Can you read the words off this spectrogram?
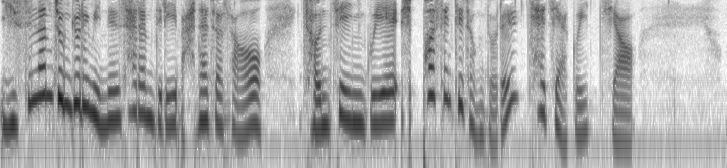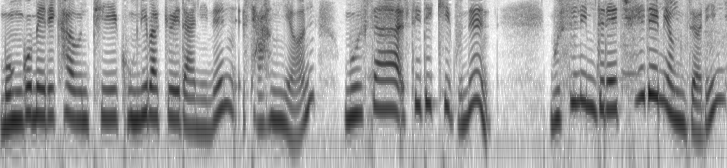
이슬람 종교를 믿는 사람들이 많아져서 전체 인구의 10% 정도를 차지하고 있죠. 몽고메리 카운티 공립학교에 다니는 4학년 무사 시디키 군은 무슬림들의 최대 명절인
